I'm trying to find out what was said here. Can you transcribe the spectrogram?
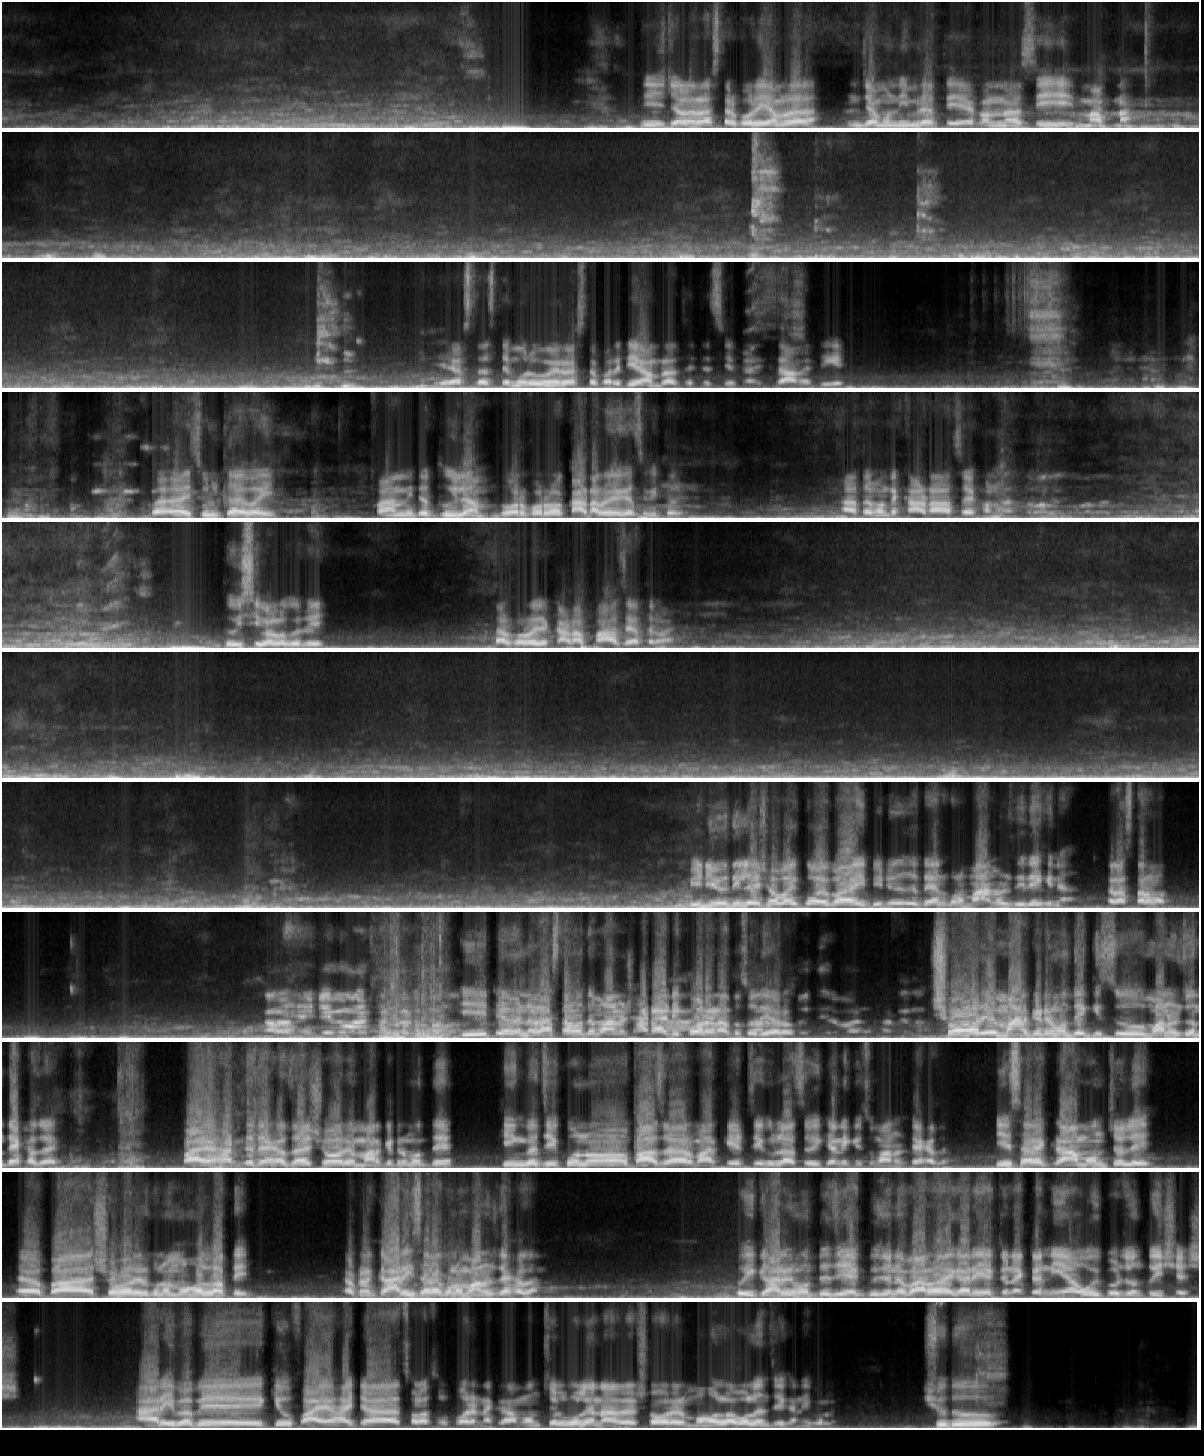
পিচ ডালার রাস্তার পরেই আমরা যেমন নিমরাতে, এখন আছি মাপনা এই আস্তে মরুভূমির রাস্তা পাড়ি দিয়ে আমরা যেতেছি আপনার গ্রামের দিকে। ভাই, চুলকায় ভাই। পানিটা ধুইলাম, ধোয়ার পরও কাটা রয়ে গেছে ভিতরে। হাতের মধ্যে কাটা আছে এখন। ধুইছি ভালো করে তারপরে ওই যে কাটা পা আছে হাতের মধ্যে। ভিডিও দিলে সবাই কয় ভাই ভিডিও দেন কোনো মানুষ দিয়ে দেখি না। রাস্তার মধ্যে। না। রাস্তার মানুষ হাঁটাহাঁটি করে না তো সৌদি আরব। শহরে মার্কেটের মধ্যে কিছু মানুষজন দেখা যায়। পায়ে হাঁটতে দেখা যায় শহরে মার্কেটের মধ্যে কিংবা যে কোনো বাজার মার্কেট যেগুলো আছে ওইখানে কিছু মানুষ দেখা যায়। এছাড়া গ্রাম অঞ্চলে বা শহরের কোনো মহল্লাতে আপনার গাড়ি ছাড়া কোনো মানুষ দেখা যায় না। ওই গাড়ির মধ্যে যে এক দুজনে বার হয়, গাড়ি একজন একটা নিয়ে ওই পর্যন্তই শেষ। আর এইভাবে কেউ পায়ে হাইটা চলাচল করে না, গ্রাম অঞ্চল বলেন আর শহরের মহল্লা বলেন, যেখানেই বলেন। শুধু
